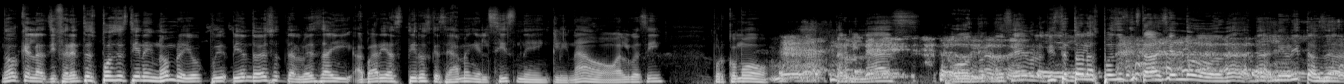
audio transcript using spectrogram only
No, que las diferentes poses tienen nombre. Yo viendo eso, tal vez hay varios tiros que se llaman el cisne inclinado o algo así. Por cómo terminás. O no, no sé, ¿viste todas las poses que estaba haciendo Da- Dani ahorita? O sea,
